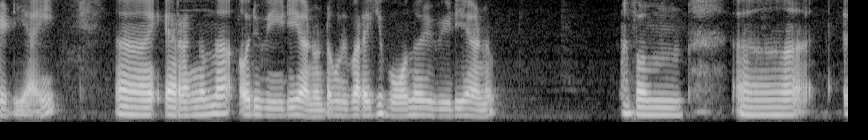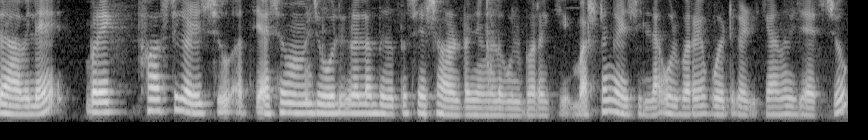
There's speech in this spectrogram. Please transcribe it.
റെഡിയായി. ഇറങ്ങുന്ന ഒരു വീഡിയോ ആണ് കേട്ടോ ഗുൽബർഗയ്ക്ക് പോകുന്ന ഒരു വീഡിയോ ആണ്. അപ്പം രാവിലെ ബ്രേക്ക്ഫാസ്റ്റ് കഴിച്ചു. അത്യാവശ്യം ജോലികളെല്ലാം തീർത്ത ശേഷമാണ് കേട്ടോ ഞങ്ങൾ ഗുൽബറയ്ക്ക് ഭക്ഷണം കഴിച്ചില്ല. ഗുൽബറയിൽ പോയിട്ട് കഴിക്കാമെന്ന് വിചാരിച്ചു.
